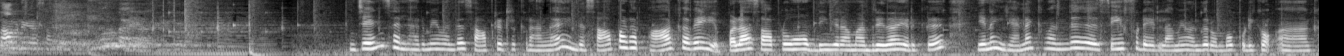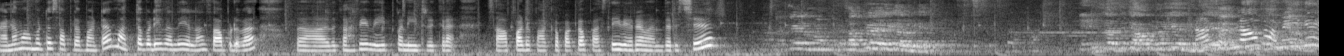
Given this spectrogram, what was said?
சாப்பிடுங்க சாப்பிடுங்க. ஜென்ஸ் எல்லாருமே வந்து சாப்பிட்டுட்ருக்குறாங்க இந்த சாப்பாடை பார்க்கவே எப்படா சாப்பிடுவோம் அப்படிங்கிற மாதிரி தான் இருக்குது ஏன்னா எனக்கு வந்து சீ ஃபுட் எல்லாமே வந்து ரொம்ப பிடிக்கும். கனவாக கனவா மட்டும் சாப்பிட மாட்டேன். மற்றபடி வந்து எல்லாம் சாப்பிடுவேன். அதுக்காகவே வெயிட் பண்ணிகிட்டு இருக்கிறேன். சாப்பாடு பார்க்க பார்க்க பசி வேற வந்துருச்சு. நான் அமைதியாக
